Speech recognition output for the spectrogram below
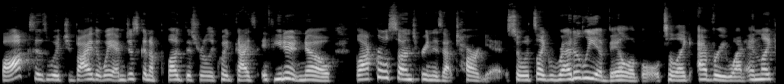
boxes, which by the way, I'm just going to plug this really quick, guys. If you didn't know, Black Girl Sunscreen is at Target. So it's like readily available to like everyone. And like,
